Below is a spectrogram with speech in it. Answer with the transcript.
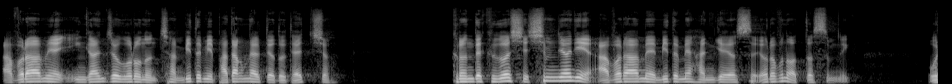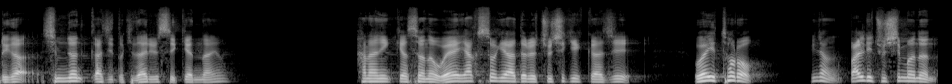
아브라함의 인간적으로는 참 믿음이 바닥날 때도 됐죠. 그런데 그것이 10년이 아브라함의 믿음의 한계였어요. 여러분 어떻습니까? 우리가 10년까지도 기다릴 수 있겠나요? 하나님께서는 왜 약속의 아들을 주시기까지 왜 이토록 그냥 빨리 주시면은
